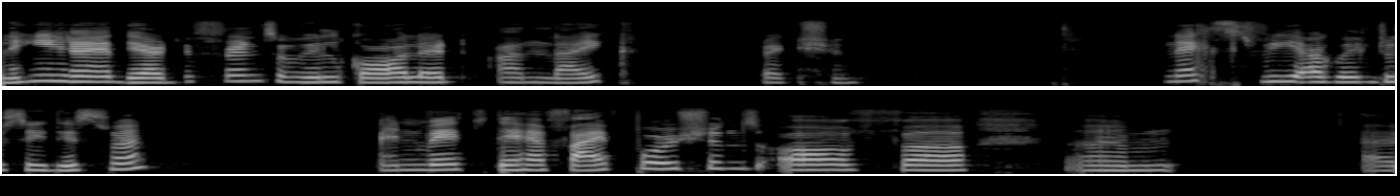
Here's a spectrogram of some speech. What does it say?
नहीं है they are different so will call it unlike fraction next we are going to see this one in which they have five portions of uh, um, uh,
